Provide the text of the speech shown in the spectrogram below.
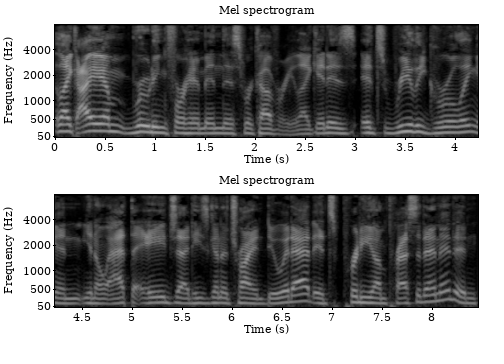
like I am rooting for him in this recovery. Like it is, it's really grueling, and you know, at the age that he's going to try and do it at, it's pretty unprecedented, and.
